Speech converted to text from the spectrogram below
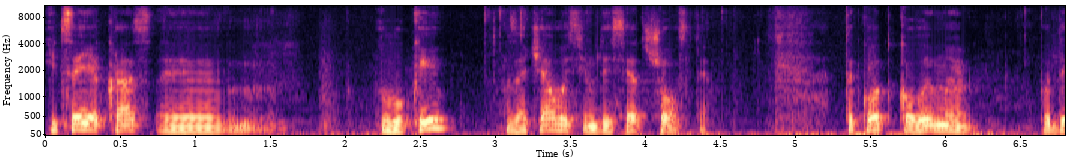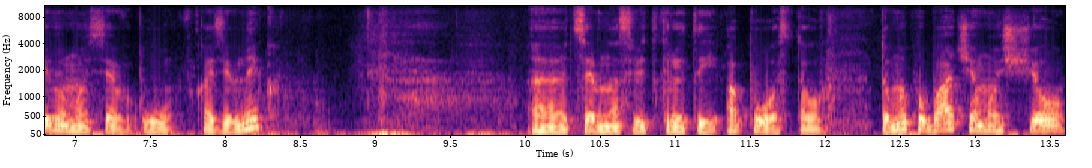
І це якраз е, Луки зачало 76. Так от, коли ми подивимося у вказівник, е, це в нас відкритий апостол, то ми побачимо, що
